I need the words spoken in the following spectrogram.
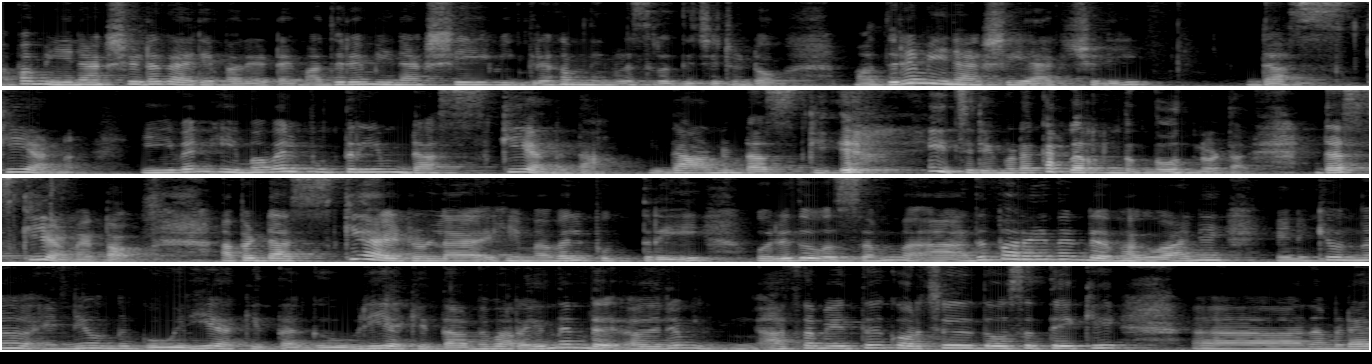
അപ്പം മീനാക്ഷിയുടെ കാര്യം പറയട്ടെ. മധുര മീനാക്ഷി വിഗ്രഹം നിങ്ങൾ ശ്രദ്ധിച്ചിട്ടുണ്ടോ? മധുര മീനാക്ഷി ആക്ച്വലി ഡസ്കിയാണ് ഈവൻ ഹിമവൽ പുത്രിയും ഡസ്കിയാണ് കേട്ടോ ഇതാണ് ഡസ്കി ഇച്ചിരി കൂടെ കളറുണ്ടെന്ന് തോന്നുന്നു കേട്ടോ. ഡസ്കിയാണ് കേട്ടോ. അപ്പം ഡസ്കി ആയിട്ടുള്ള ഹിമവൽ പുത്രി ഒരു ദിവസം അത് പറയുന്നുണ്ട് ഭഗവാനെ എനിക്കൊന്ന് എന്നെ ഒന്ന് ഗൗരിയാക്കിത്ത ഗൗരിയാക്കിത്ത എന്ന് പറയുന്നുണ്ട്. അതിന് ആ സമയത്ത് കുറച്ച് ദിവസത്തേക്ക് നമ്മുടെ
